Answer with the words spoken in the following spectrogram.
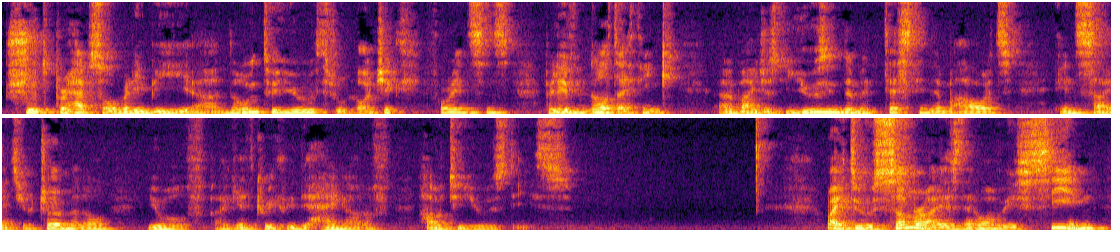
should perhaps already be uh, known to you through logic, for instance, but if not, I think uh, by just using them and testing them out inside your terminal, you will uh, get quickly the hang out of how to use these. Right, to summarize then what we've seen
